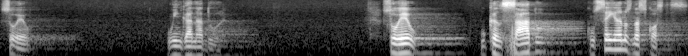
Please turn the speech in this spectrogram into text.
Sou eu, o enganador. Sou eu, o cansado, com 100 anos nas costas,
